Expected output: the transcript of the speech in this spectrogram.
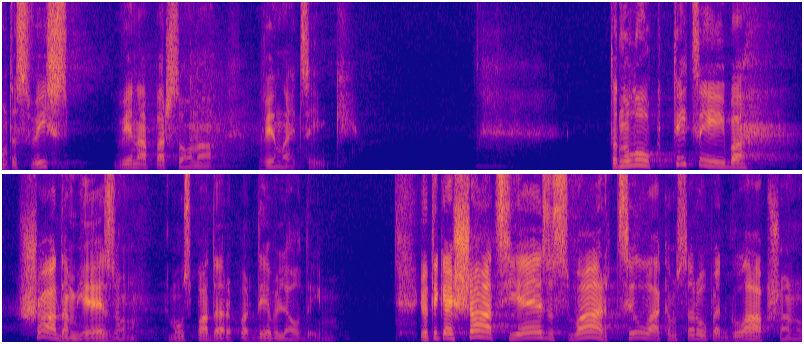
un tas viss vienā personā vienlaicīgi. Tad, nu, lūk, ticība šādam jēzumam mūs padara par dievu ļaudīm. Jo tikai šāds Jēzus var cilvēkam sarūpēt glābšanu,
